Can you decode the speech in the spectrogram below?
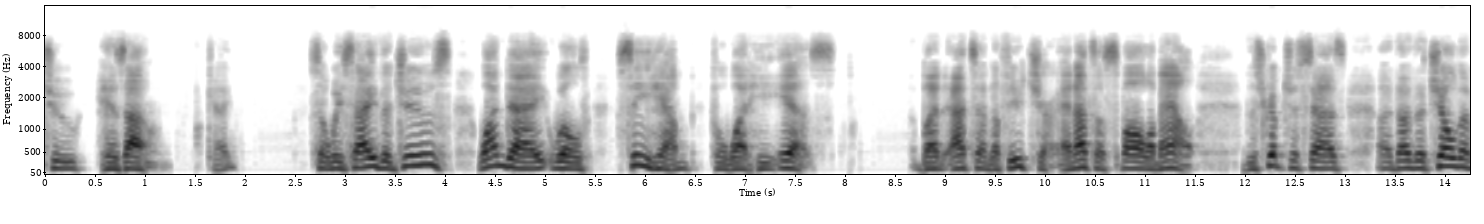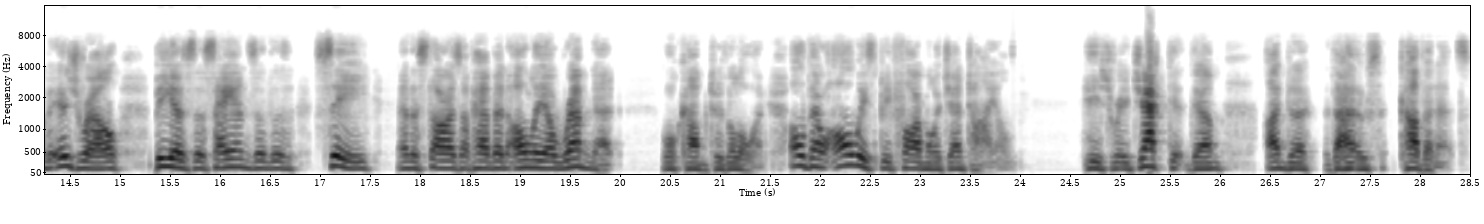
to his own. Okay? So we say the Jews one day will see him for what he is. But that's in the future, and that's a small amount. The scripture says, uh, though the children of Israel be as the sands of the sea and the stars of heaven, only a remnant will come to the Lord. Oh, there'll always be far more Gentiles. He's rejected them under those covenants.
